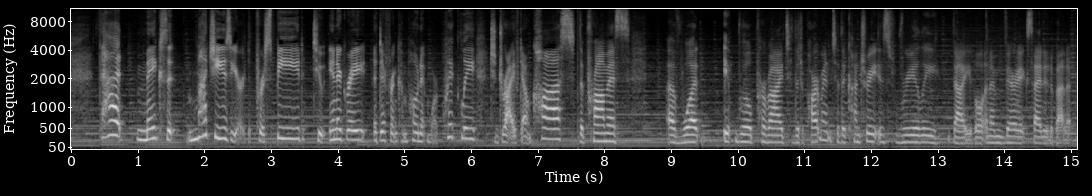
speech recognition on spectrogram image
that makes it much easier for speed, to integrate a different component more quickly, to drive down costs. The promise of what it will provide to the department, to the country, is really valuable, and I'm very excited about it.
